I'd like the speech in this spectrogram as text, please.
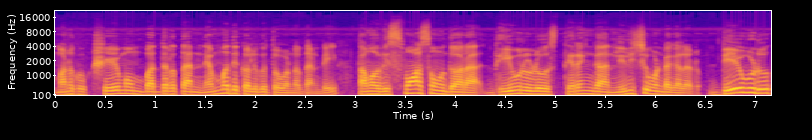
మనకు క్షేమం భద్రత నెమ్మది కలుగుతూ ఉన్నదండి. తమ విశ్వాసం ద్వారా దేవునిలో స్థిరంగా నిలిచి ఉండగలరు. దేవుడు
